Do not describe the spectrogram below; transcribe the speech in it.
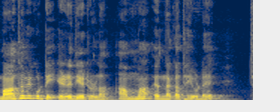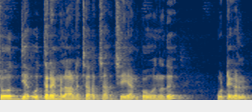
മാധവിക്കുട്ടി എഴുതിയിട്ടുള്ള അമ്മ എന്ന കഥയുടെ ചോദ്യ ഉത്തരങ്ങളാണ് ചർച്ച ചെയ്യാൻ പോകുന്നത്. കുട്ടികൾ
